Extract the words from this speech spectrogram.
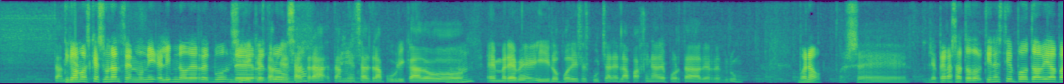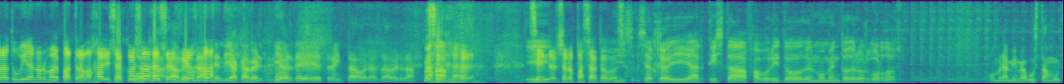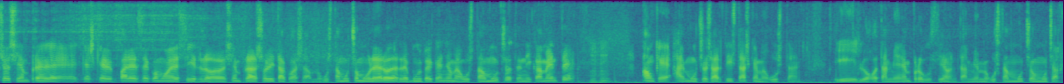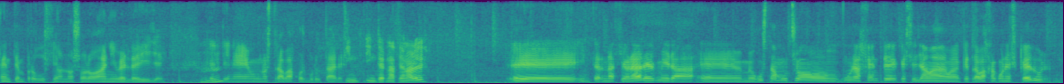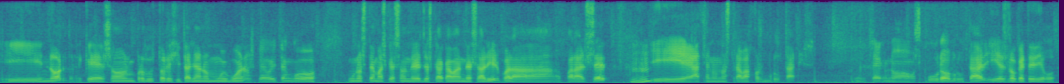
también... Digamos que es un anthem, un el himno de Red Bull. De Sí, que Red también Room, ¿no? saldrá, también saldrá publicado en breve y lo podéis escuchar en la página de portada de Red Room. Bueno, pues eh, le pegas a todo. ¿Tienes tiempo todavía para tu vida normal, para trabajar y esas Pues cosas, poca, la Sergio? verdad, tendría que haber días de 30 horas, la verdad. Y, Sí, eso nos pasa a y, todos. Sergio, ¿y artista favorito del momento de los gordos? Hombre, a mí me gusta mucho siempre, que es que parece como decirlo, siempre la solita cosa. Me gusta mucho Mulero, desde muy pequeño me gusta mucho técnicamente, Ujú. aunque hay muchos artistas que me gustan. Y luego también en producción, también me gusta mucho mucha gente en producción, no solo a nivel de DJ, que Ujú. tiene unos trabajos brutales. In- ¿Internacionales? Eh, internacionales, mira, eh, me gusta mucho una gente que se llama, que trabaja con Schedule y Nord, que son productores italianos muy buenos, que hoy tengo unos temas que son de ellos que acaban de salir para, para el set Ujú. y hacen unos trabajos brutales. Un tecno oscuro, brutal, y es lo que te digo.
